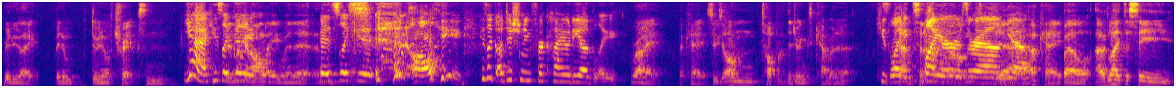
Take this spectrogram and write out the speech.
really like of doing all tricks and Yeah, he's like, doing like an ollie with it? It's like a, an ollie. He's like auditioning for Coyote Ugly. right. Okay, so he's on top of the drinks cabinet. He's lighting dancing fires around. yeah. Okay. Well, I would like to see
